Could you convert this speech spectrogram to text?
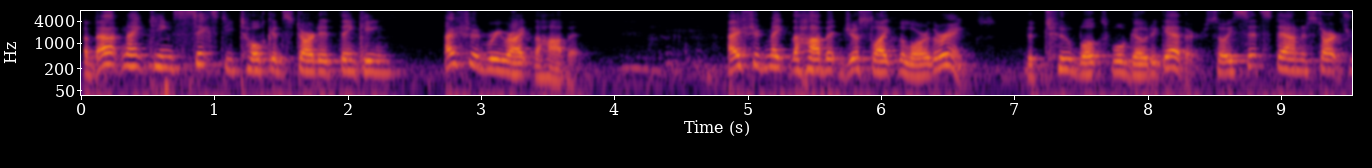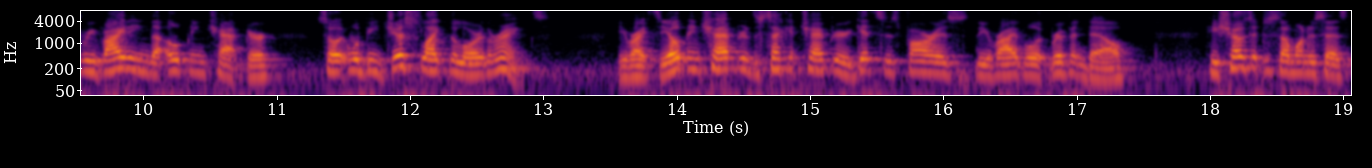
About 1960, Tolkien started thinking, I should rewrite The Hobbit. I should make The Hobbit just like The Lord of the Rings. The two books will go together. So he sits down and starts rewriting the opening chapter so it will be just like The Lord of the Rings. He writes the opening chapter, the second chapter, he gets as far as the arrival at Rivendell. He shows it to someone who says,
